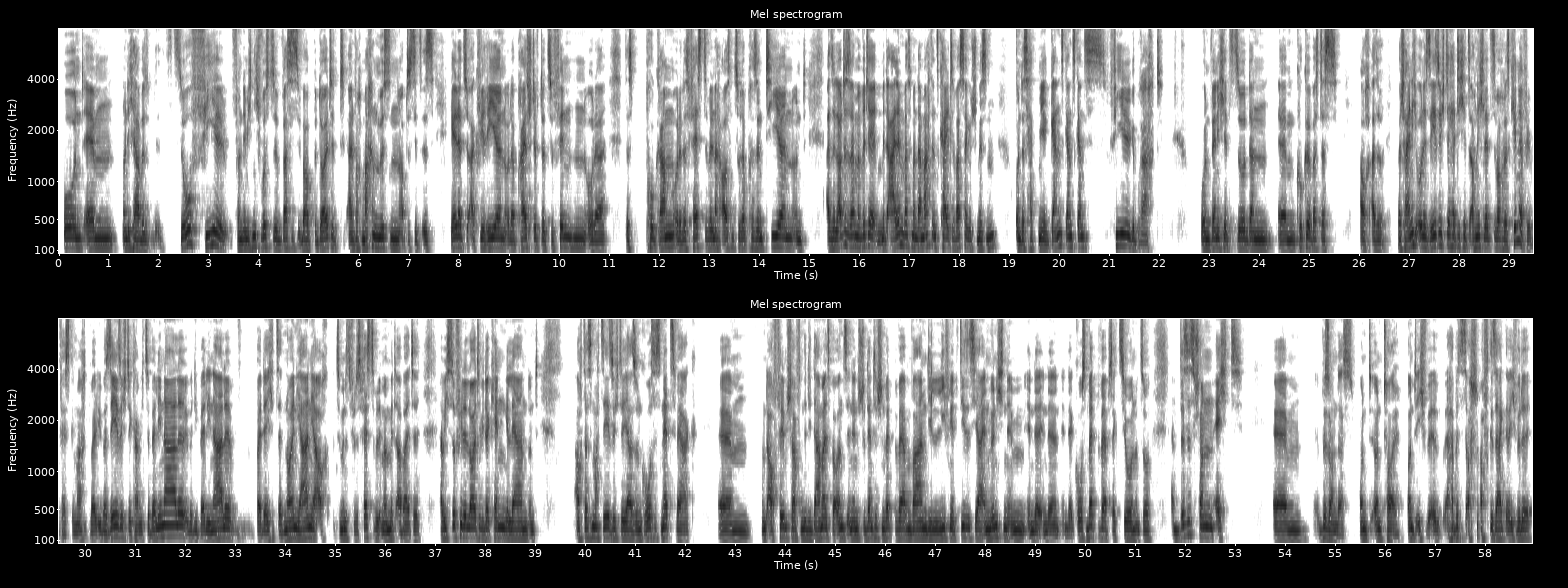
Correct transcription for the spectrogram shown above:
Und, ähm, und ich habe so viel, von dem ich nicht wusste, was es überhaupt bedeutet, einfach machen müssen, ob das jetzt ist, Gelder zu akquirieren oder Preisstifter zu finden oder das Programm oder das Festival nach außen zu repräsentieren. Und also lauter Sachen, man wird ja mit allem, was man da macht, ins kalte Wasser geschmissen. Und das hat mir ganz, ganz, ganz viel gebracht. Und wenn ich jetzt so dann ähm, gucke, was das auch, also wahrscheinlich ohne Sehsüchte hätte ich jetzt auch nicht letzte Woche das Kinderfilmfest gemacht, weil über Sehsüchte kam ich zur Berlinale, über die Berlinale, bei der ich jetzt seit neun Jahren ja auch zumindest für das Festival immer mitarbeite, habe ich so viele Leute wieder kennengelernt und auch das macht Sehsüchte ja so ein großes Netzwerk. Ähm, und auch Filmschaffende, die damals bei uns in den studentischen Wettbewerben waren, die liefen jetzt dieses Jahr in München im, in, der, in, der, in der großen Wettbewerbssektion und so. Also das ist schon echt ähm, besonders und, und toll. Und ich äh, habe es auch schon oft gesagt, aber ich würde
